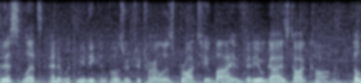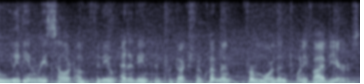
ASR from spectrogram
This Let's Edit with Media Composer tutorial is brought to you by VideoGuys.com, the leading reseller of video editing and production equipment for more than 25 years.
